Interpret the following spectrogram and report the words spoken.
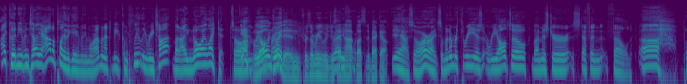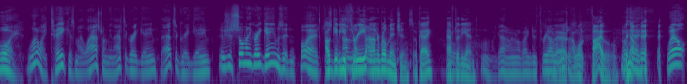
I couldn't even tell you how to play the game anymore. I'm gonna have to be completely retaught, but I know I liked it. So yeah, I'm- we all I'm enjoyed ready- it, and for some reason we just have for not it. busted it back out. Yeah. So all right. So my number three is Rialto by Mr. Stefan Feld. Uh boy, what do I take as my last one? I mean, that's a great game. That's a great game. There's just so many great games, and boy, just I'll give you three honorable mentions. Okay, after Oh. the end. Oh my god, I don't know if I can do three I, honorable mentions. I want five of them. Okay. well,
